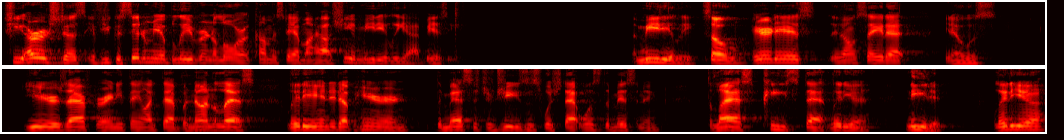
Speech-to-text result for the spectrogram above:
She urged us, if you consider me a believer in the Lord, come and stay at my house. She immediately got busy. Immediately. So here it is. They don't say that, you know, it was years after anything like that, but nonetheless, Lydia ended up hearing the message of Jesus, which that was the missing, the last piece that Lydia needed. Lydia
